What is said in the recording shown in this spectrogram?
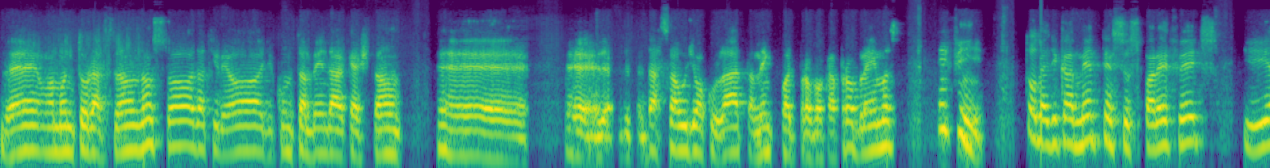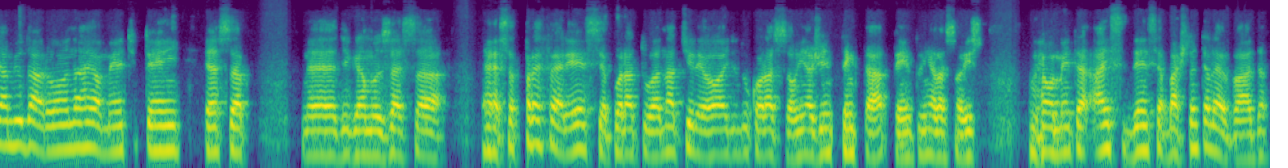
né, uma monitoração não só da tireoide, como também da questão é, é, da saúde ocular também, que pode provocar problemas. Enfim, todo medicamento tem seus para-efeitos e a mildarona realmente tem essa, né, digamos, essa, essa preferência por atuar na tireoide do coração e a gente tem que estar atento em relação a isso. Realmente a incidência é bastante elevada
